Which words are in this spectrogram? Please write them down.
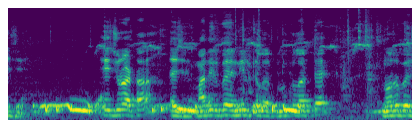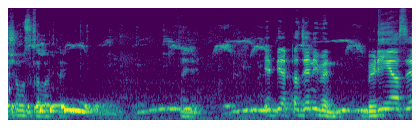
এই যে। এই জোড়াটা, এই যে মাদির পায়ে নীল কালার, ব্লু কালার ট্যাগ নর পায়ে সবুজ কালার ট্যাগ এই যে। এই পেয়ারটা যে নিবেন বেডিংয়ে আছে,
